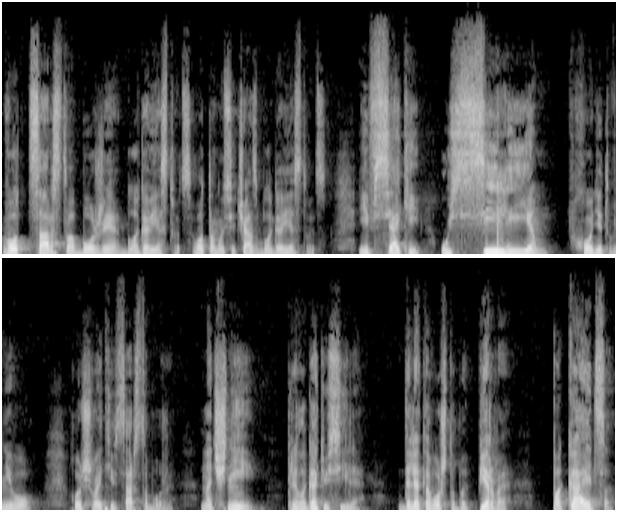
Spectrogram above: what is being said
Вот Царство Божие благовествуется. Вот оно сейчас благовествуется. И всякий усилием входит в него. Хочешь войти в Царство Божие? Начни прилагать усилия для того, чтобы, первое, покаяться,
